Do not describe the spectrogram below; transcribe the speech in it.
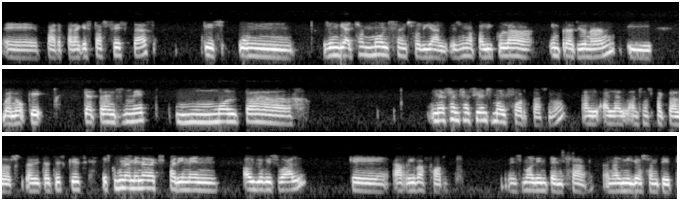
eh, per, per aquestes festes, que és un, és un viatge molt sensorial. És una pel·lícula impressionant i bueno, que, que transmet molta unes sensacions molt fortes no? al, al, als espectadors. La veritat és que és, és com una mena d'experiment audiovisual que arriba fort. És molt intensa, en el millor sentit.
